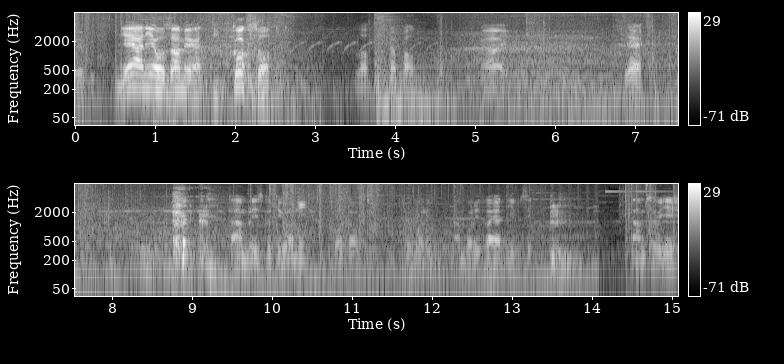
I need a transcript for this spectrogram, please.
Ježi. Nie a nie ho zamerať, ty kokso! Zase skapal. Aj, Nie. Tam blízko tých oných botov. Čo boli? Tam boli dvaja týpci. Tam sú, vidíš?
